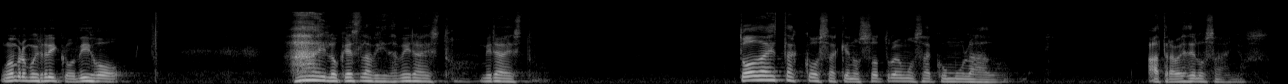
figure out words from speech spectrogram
Un hombre muy rico dijo, ay, lo que es la vida, mira esto, mira esto. Todas estas cosas que nosotros hemos acumulado a través de los años,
